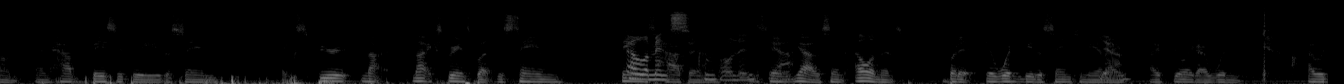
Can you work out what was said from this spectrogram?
um, and have basically the same experience not not experience, but the same things Elements, happen components. same, yeah. the same elements, but it, it wouldn't be the same to me, and Yeah. I, I feel like I wouldn't, I would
